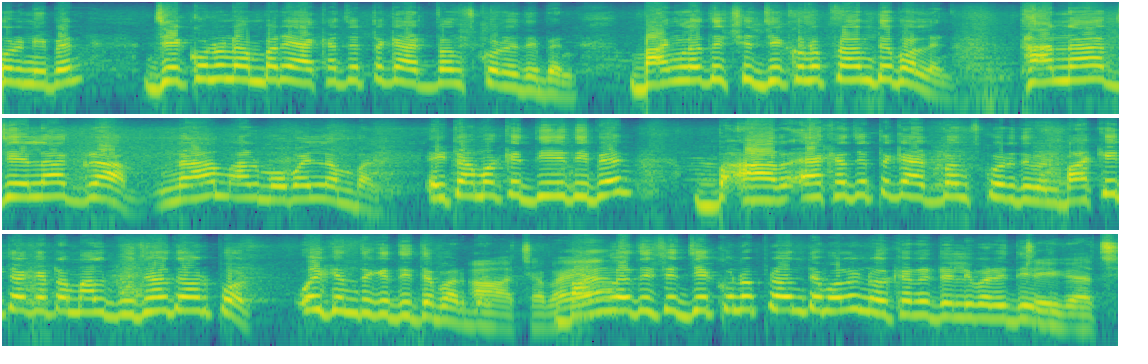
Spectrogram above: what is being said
করে নেবেন। যে কোনো নাম্বারে এক হাজার টাকা অ্যাডভান্স করে দেবেন। বাংলাদেশের যে কোনো প্রান্তে বলেন থানা জেলা গ্রাম নাম আর মোবাইল নাম্বার। এটা আমাকে দিয়ে দিবেন আর এক হাজার টাকা অ্যাডভান্স করে দেবেন। বাকি টাকাটা মাল বুঝা দেওয়ার পর ওইখান থেকে দিতে পারবেন। আচ্ছা বাংলাদেশের যে কোনো প্রান্তে বলেন ওইখানে ডেলিভারি দিয়ে ঠিক আছে।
